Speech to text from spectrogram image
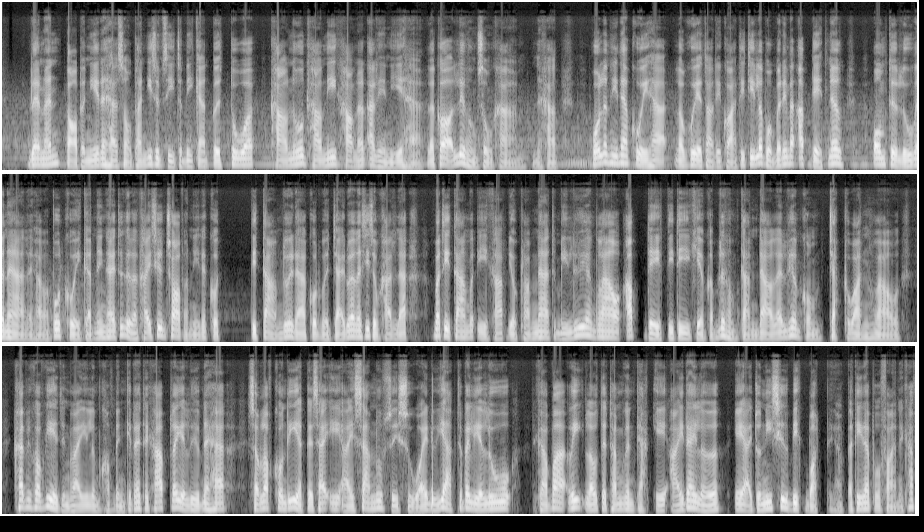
ดังนั้นต่อไปนี้นะฮะ 2024 จะมีการเปิดตัวข่าวนู้นข่าวนี้ข่าวนั้นอะไรอย่างนี้ฮะ แล้วก็เรื่องของสงครามนะครับโหเรื่องนี้น่าคุยฮะ เราคุยกันต่อดีกว่า จริงๆแล้วผมไม่ได้มาอัปเดตเรื่องอมตื่นรู้กันนานเลยครับ มาพูดคุยกันยังไงถ้าเกิดใครชื่นชอบแบบนี้ก็กด ติดตามด้วยนะกดหัวใจด้วยและที่สำคัญแล้ว มาติดตามกันอีกครับ เดี๋ยวครั้งหน้าจะมีเรื่องเล่าอัปเดตดีๆเกี่ยวกับเรื่องของการดาว และเรื่องของจักรวาลของเราใครมีความคิดเห็นอย่างไรอย่าลืมคอมเมนต์กันได้นะครับ และอย่าลืมนะฮะสำหรับคนที่อยากจะใช้ AI สร้างรูปสวยๆหรืออยากจะไปเรียนรู้นะครับว่าเอ้ยเราจะทำเงินจาก AI ได้เหรอ AI ตัวนี้ชื่อ Big Bot นะครับไปที่หน้าโปรไฟล์นะครับ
